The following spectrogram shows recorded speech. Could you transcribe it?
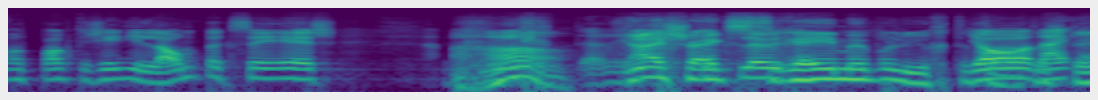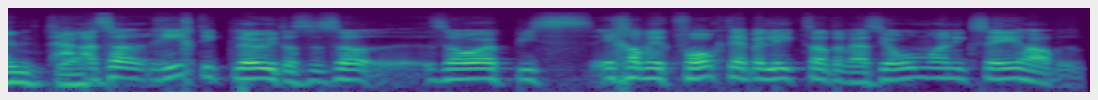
wo praktisch jede Lampe gesehen hast. Aha. Richt- Ja, ist schon richtig blöd. extrem überleuchtet. Ja, nein, stimmt. Ja. also richtig blöd. Also so, so etwas, ich habe mich gefragt, eben liegt es an der Version, die ich gesehen habe.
